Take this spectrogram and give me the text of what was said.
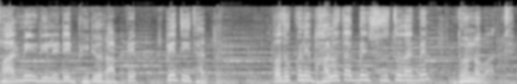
ফার্মিং রিলেটেড ভিডিওর আপডেট পেতেই থাকবেন। ততক্ষণে ভালো থাকবেন, সুস্থ থাকবেন। ধন্যবাদ।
